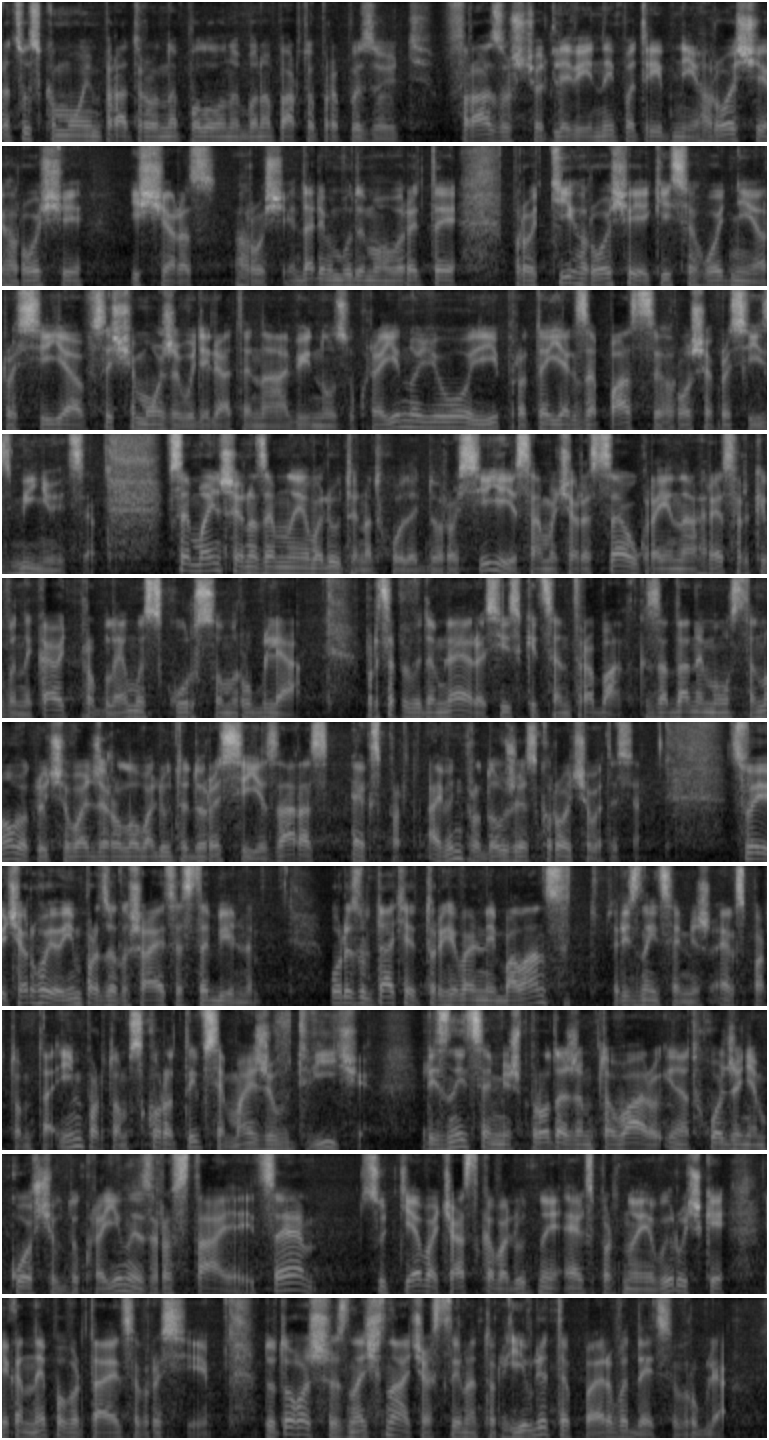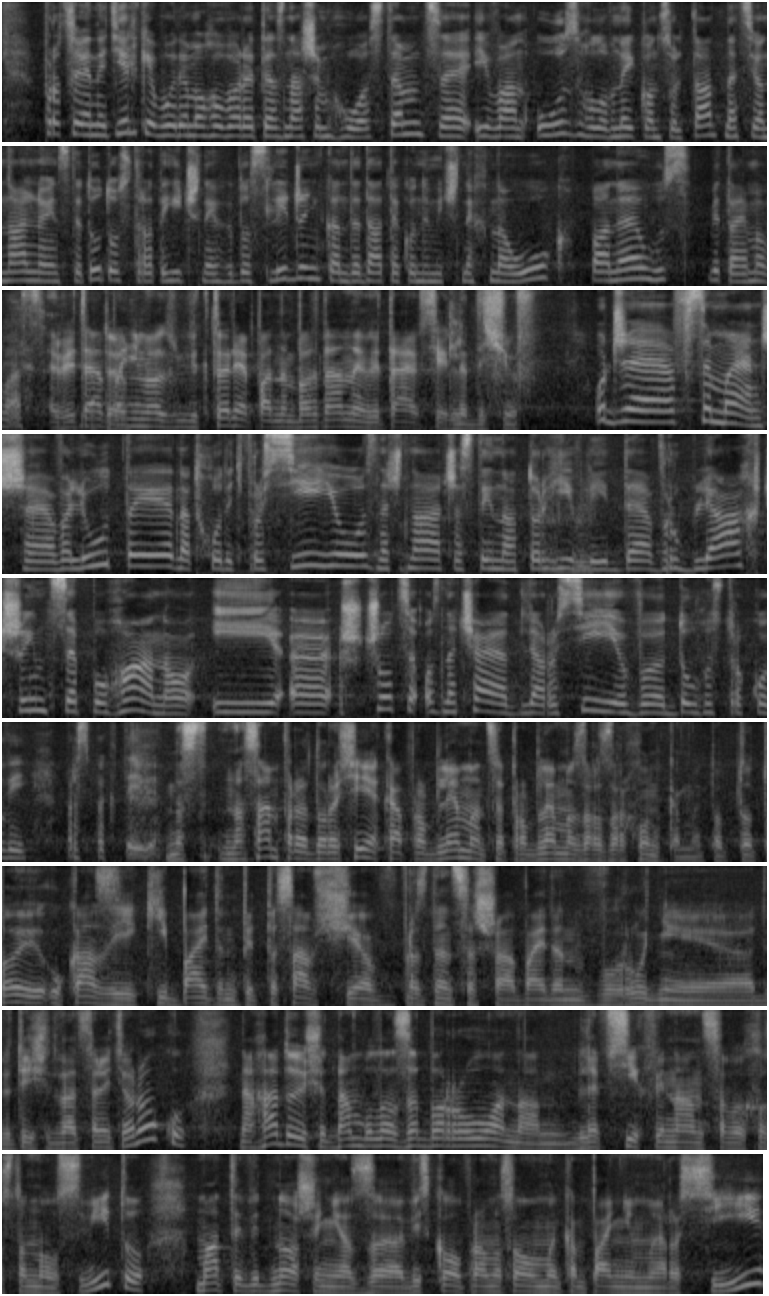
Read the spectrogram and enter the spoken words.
Французькому імператору Наполеону Бонапарту приписують фразу, що для війни потрібні гроші, гроші і ще раз гроші. І далі ми будемо говорити про ті гроші, які сьогодні Росія все ще може виділяти на війну з Україною, і про те, як запас цих грошей в Росії змінюється. Все менше іноземної валюти надходить до Росії, і саме через це Україна-агресорки виникають проблеми з курсом рубля. Про це повідомляє російський центробанк. За даними установи, ключове джерело валюти до Росії зараз експорт, а він продовжує скорочуватися. Своєю чергою імпорт залишається стабільним. У результаті торгівельний баланс, різниця між експортом та імпортом, скоротився майже вдвічі. Різниця між продажем товару і надходженням коштів до країни зростає, і це суттєва частка валютної експортної виручки, яка не повертається в Росію. До того ж, значна частина торгівлі тепер ведеться в рублях. Про це не тільки будемо говорити з нашим гостем. Це Іван Уз, головний консультант Національного інституту стратегічних досліджень, кандидат економічних наук. Пане Уз, вітаємо вас. Вітаю, Вітаю. пані Вікторія, пане Богдане, вітаю всіх глядачів. Отже, все менше валюти надходить в Росію. Значна частина торгівлі йде в рублях. Чим це погано, і е, що це означає для Росії в довгостроковій перспективі? Нас- Насамперед у Росії яка проблема? Це проблема з розрахунками. Тобто той указ, який Байден підписав ще в президент США Байден в грудні е, 2023 року, нагадую, що там була заборона для всіх фінансових установ світу мати відношення з військово-промисловими компаніями Росії.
